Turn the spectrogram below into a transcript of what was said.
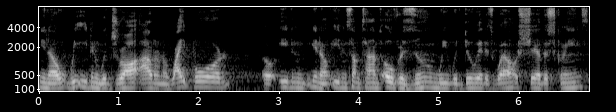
you know, we even would draw out on a whiteboard or even, you know, even sometimes over Zoom, we would do it as well, share the screens.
